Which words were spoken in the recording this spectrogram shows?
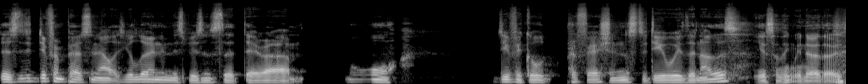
there's different personalities. You'll learn in this business that there are more difficult professions to deal with than others. Yes, I think we know those.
